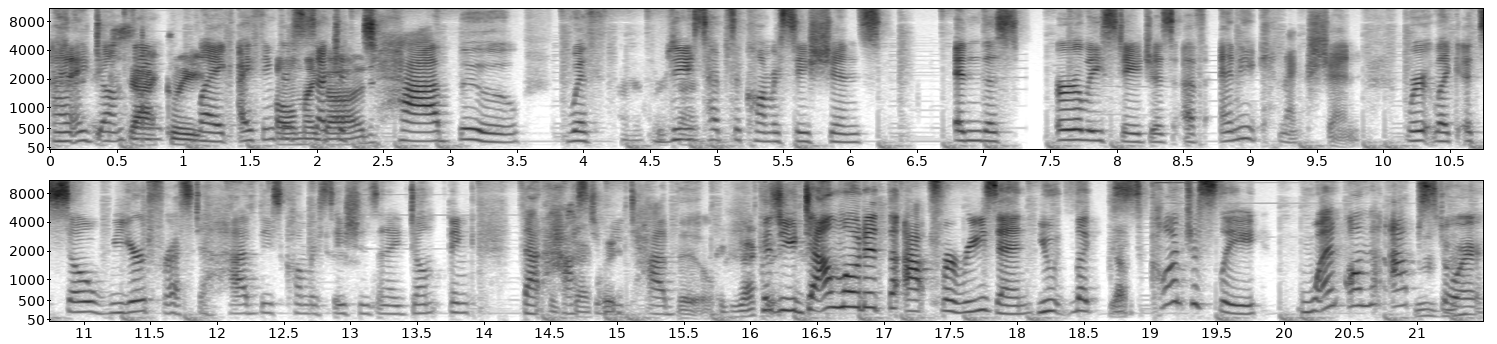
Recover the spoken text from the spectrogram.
and I don't Exactly. think like I think Oh there's such God. a taboo with 100%. these types of conversations in this early stages of any connection where like it's so weird for us to have these conversations and i don't think that has to be Exactly. taboo exactly because you downloaded the app for a reason you like Yep. consciously went on the app Mhm. store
